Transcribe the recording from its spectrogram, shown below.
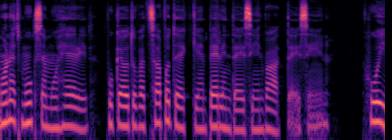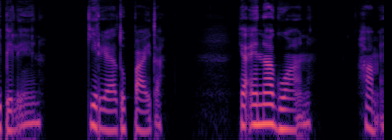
Monet muksemuherit pukeutuvat sapoteekkien perinteisiin vaatteisiin, huipiliin, kirjailtu paita, ja enaguan, hame.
